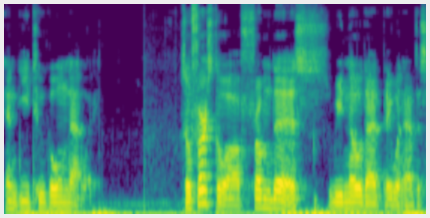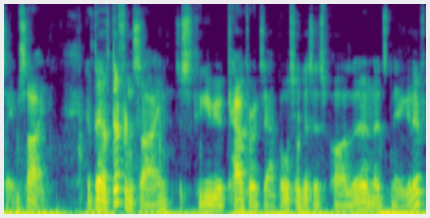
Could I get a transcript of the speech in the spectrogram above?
and E2 going that way. So first of all, from this, we know that they would have the same sign. If they have different sign, just to give you a counter example, so this is positive and that's negative.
